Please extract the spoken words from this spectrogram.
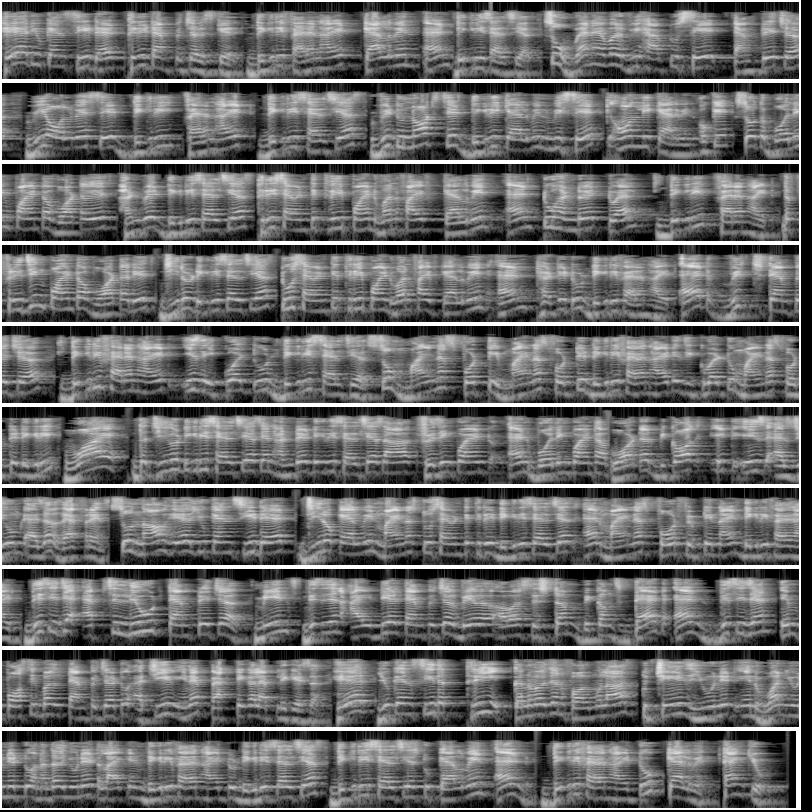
Here you can see that three temperature scale degree Fahrenheit, Kelvin and degree Celsius. So whenever we have to say temperature, we always say degree Fahrenheit, degree Celsius. We do not say degree Kelvin, we say only Kelvin. Okay. So the boiling point of water is 100 degree Celsius, 373.15 Kelvin and 212 degree Fahrenheit. The freezing point of water is 0 degree Celsius, 273.15 Kelvin and 32 degree Fahrenheit. At which temperature degree Fahrenheit is equal to degree Celsius? So minus 40 minus 40 degree Fahrenheit is equal to minus 40 degree. Why the 0 degree Celsius and 100 degree Celsius are freezing point and boiling point of water? Because it is assumed as a reference. So now here you can see that 0 Kelvin minus 273 degree Celsius and minus 459 degree Fahrenheit. This is a absolute temperature. Means this is an temperature where our system becomes dead and this is an impossible temperature to achieve in a practical application. Here you can see the three conversion formulas to change unit in one unit to another unit like in degree Fahrenheit to degree Celsius, degree Celsius to Kelvin and degree Fahrenheit to Kelvin. Thank you.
